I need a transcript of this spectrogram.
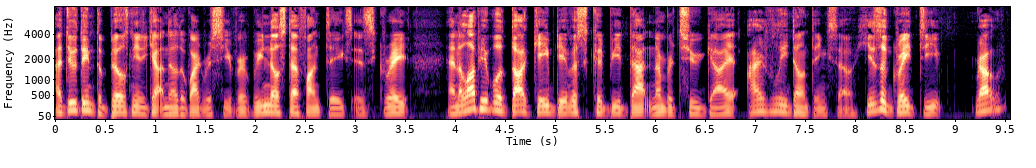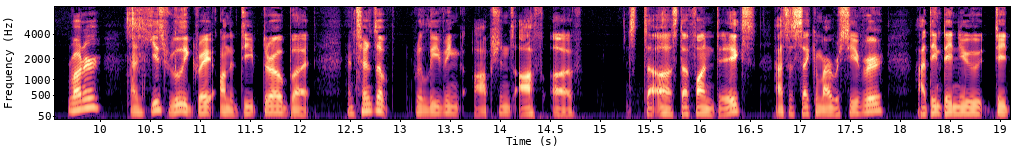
I do think the Bills need to get another wide receiver. We know Stefon Diggs is great. And a lot of people thought Gabe Davis could be that number two guy. I really don't think so. He's a great deep route runner, and he's really great on the deep throw. But in terms of relieving options off of uh, Stefon Diggs as a second wide receiver, I think they knew they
